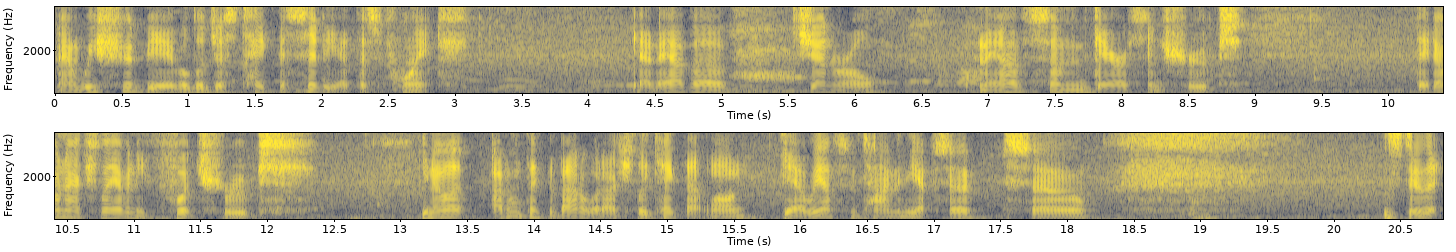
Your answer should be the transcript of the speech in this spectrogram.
And we should be able to just take the city at this point. Yeah, they have a general and they have some garrison troops. They don't actually have any foot troops. You know what? I don't think the battle would actually take that long. Yeah, we have some time in the episode, so let's do it.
